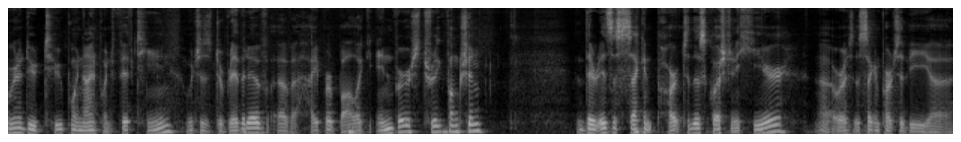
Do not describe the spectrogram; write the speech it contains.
We're going to do 2.9.15, which is derivative of a hyperbolic inverse trig function. There is a second part to this question here, uh, or a second part to the uh,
